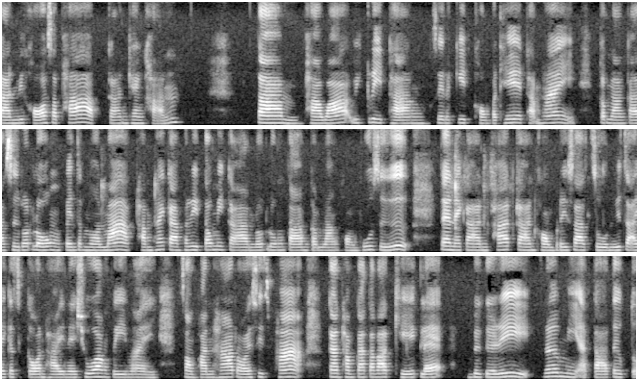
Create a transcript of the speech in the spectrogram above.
การวิเคราะห์สภาพการแข่งขัน ตามภาวะวิกฤตทางเศรษฐกิจของประเทศทำให้กำลังการซื้อลดลงเป็นจำนวนมากทำให้การผลิตต้องมีการลดลงตามกำลังของผู้ซื้อ แต่ในการคาดการณ์ของบริษัทศูนย์วิจัยเกษตรกรไทยในช่วงปีใหม่ 2545 การทำการตลาดเค้กและ เบเกอรี่เริ่มมีอัตราเติบโต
